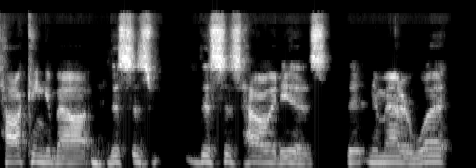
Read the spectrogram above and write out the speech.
talking about this is this is how it is that no matter what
